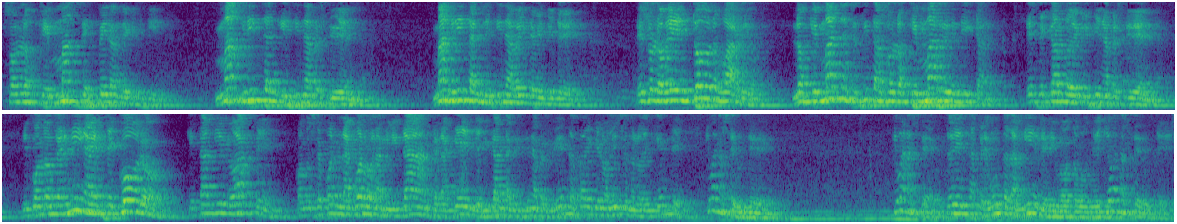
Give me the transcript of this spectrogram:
son los que más esperan de Cristina. Más gritan Cristina Presidenta. Más gritan Cristina 2023. Eso lo ve en todos los barrios. Los que más necesitan son los que más reivindican ese canto de Cristina Presidenta. Y cuando termina ese coro, que también lo hacen, cuando se ponen de acuerdo la militancia, la gente que canta Cristina Presidenta, ¿saben qué nos dicen los dirigentes? ¿Qué van a hacer ustedes? ¿Qué van a hacer? Entonces esa pregunta también les digo a todos ustedes. ¿Qué van a hacer ustedes?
